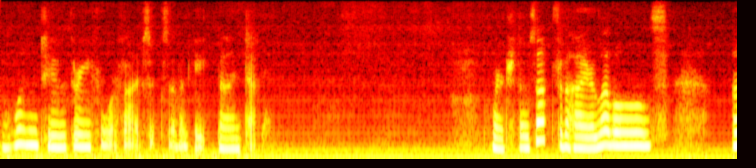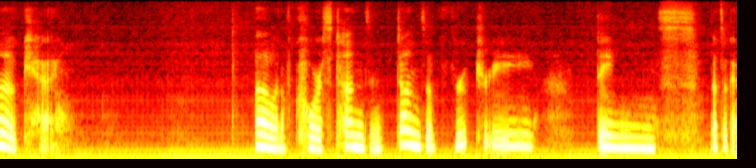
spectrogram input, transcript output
One, two, three, four, five, six, seven, eight, nine, ten. merge those up for the higher levels. Okay. Oh, and of course, tons and tons of fruit tree things. That's okay.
